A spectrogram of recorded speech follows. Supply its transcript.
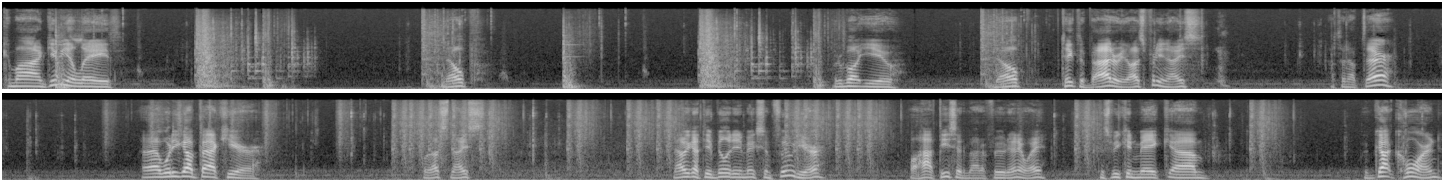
Come on, give me a lathe. Nope. What about you? Nope. Take the battery. That's pretty nice. Nothing up there. Uh, what do you got back here? Well, that's nice. Now we got the ability to make some food here. Well, half decent amount of food anyway. Because we can make, um, we've got corn.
